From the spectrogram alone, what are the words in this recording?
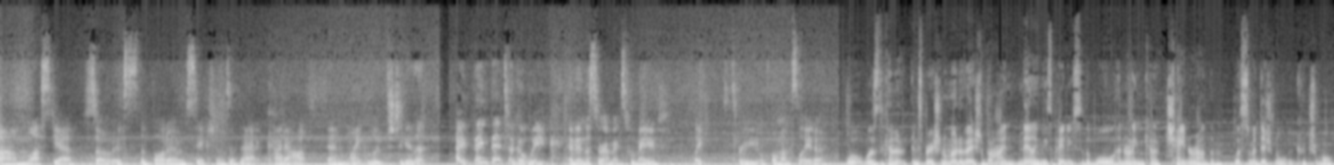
um, last year. So it's the bottom sections of that cut out and like looped together. I think that took a week, and then the ceramics were made like three or four months later. What was the kind of inspirational motivation behind nailing these paintings to the wall and running a kind of chain around them with some additional accoutrement?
